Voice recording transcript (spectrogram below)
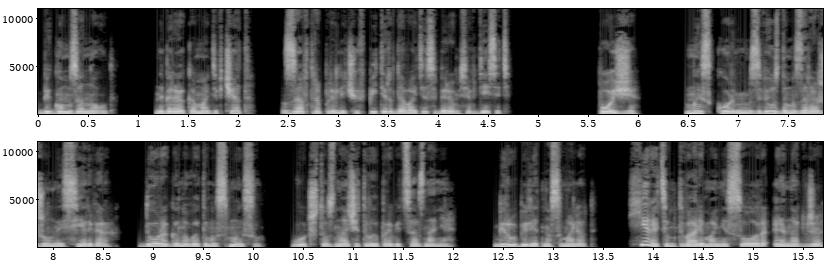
Бегом за ноут. Набираю команде в чат. Завтра прилечу в Питер, давайте соберемся в десять. Позже. Мы скормим звездам зараженный сервер. Дорого, но в этом и смысл. Вот что значит выправить сознание. Беру билет на самолет. Хер этим тварям, а не Solar Energy.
